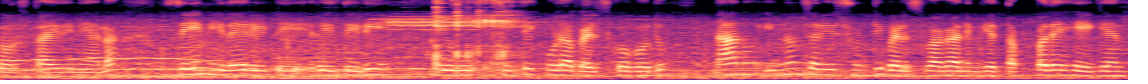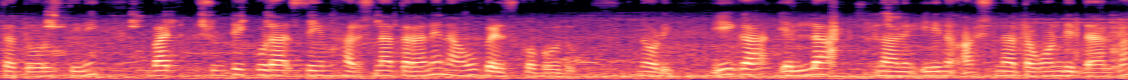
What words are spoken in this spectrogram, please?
ತೋರಿಸ್ತಾ ಇದ್ದೀನಿ ಅಲ್ಲ? ಸೇಮ್ ಇದೇ ರೀತಿ, ರೀತಿಲಿ ನೀವು ಶುಂಠಿ ಕೂಡ ಬೆಳೆಸ್ಕೋಬೋದು. ನಾನು ಇನ್ನೊಂದು ಸರಿ ಶುಂಠಿ ಬೆಳೆಸುವಾಗ ನಿಮಗೆ ತಪ್ಪದೇ ಹೇಗೆ ಅಂತ ತೋರಿಸ್ತೀನಿ. ಬಟ್ ಶುಂಠಿ ಕೂಡ ಸೇಮ್ ಅರಿಶಿನ ಥರನೇ ನಾವು ಬೆಳೆಸ್ಕೋಬೋದು. ನೋಡಿ, ಈಗ ಎಲ್ಲ ನಾನು ಏನು ಅರಿಶಿನ ತಗೊಂಡಿದ್ದೆ ಅಲ್ವಾ?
